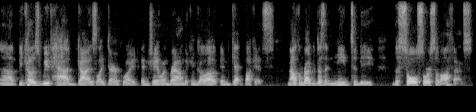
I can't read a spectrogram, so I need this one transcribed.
uh, because we've had guys like Derrick White and Jaylen Brown that can go out and get buckets. Malcolm Brogdon doesn't need to be the sole source of offense.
